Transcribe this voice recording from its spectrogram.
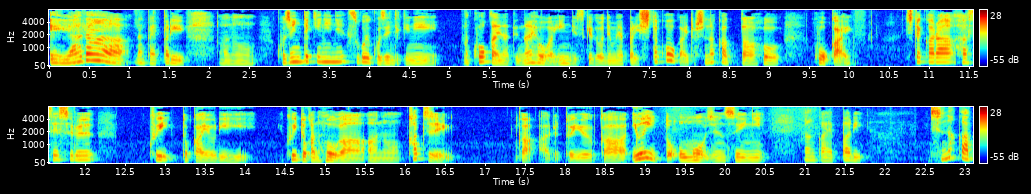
え、やだ。なんかやっぱり、あの、個人的にね、すごい個人的に、まあ、後悔なんてない方がいいんですけど、でもやっぱりした後悔としなかった方、後悔してから発生する悔いとかより、悔いとかの方が、あの、価値があるというか、良いと思う純粋に。なんかやっぱり、しなかっ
